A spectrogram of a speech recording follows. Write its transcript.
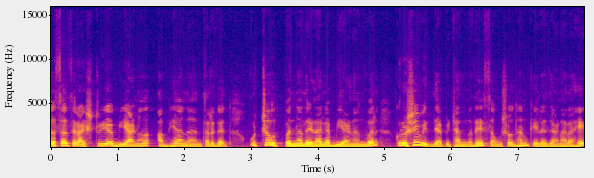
तसंच राष्ट्रीय बियाणं अभियानाअंतर्गत उच्च उत्पन्न देणाऱ्या बियाणांवर कृषी विद्यापीठांमध्ये संशोधन केलं जाणार आहे.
